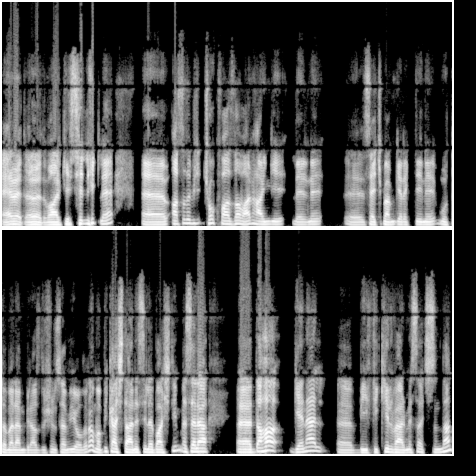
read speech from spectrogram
Evet, evet var kesinlikle. Ee, aslında bir, çok fazla var. Hangilerini e, seçmem gerektiğini muhtemelen biraz düşünsem iyi olur ama birkaç tanesiyle başlayayım. Mesela e, daha genel e, bir fikir vermesi açısından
